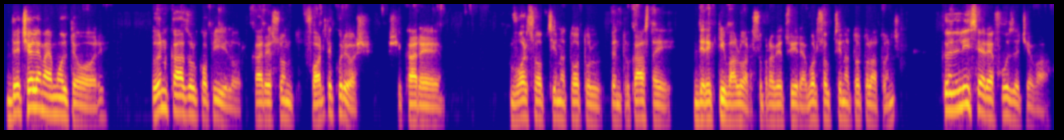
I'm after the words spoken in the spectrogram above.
De cele mai multe ori, în cazul copiilor care sunt foarte curioși și care vor să obțină totul, pentru că asta e directiva lor, supraviețuirea, vor să obțină totul atunci, când li se refuză ceva,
